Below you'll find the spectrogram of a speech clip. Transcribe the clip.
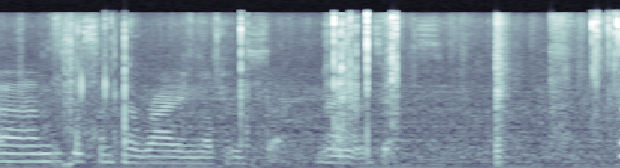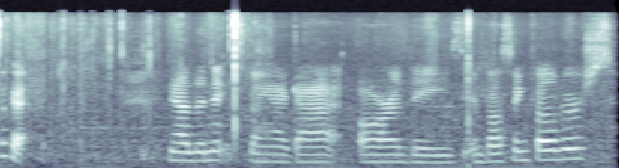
um, this is some kind of writing looking stuff, 99 cents. Okay. Now the next thing I got are these embossing folders,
